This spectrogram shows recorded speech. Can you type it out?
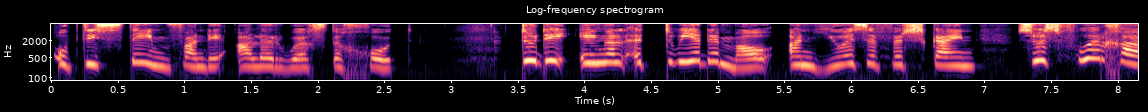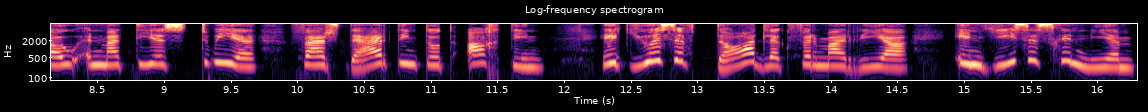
op die stem van die Allerhoogste God. Toe die engel 'n tweede maal aan Josef verskyn, soos voorgehou in Matteus 2 vers 13 tot 18, het Josef dadelik vir Maria en Jesus geneem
